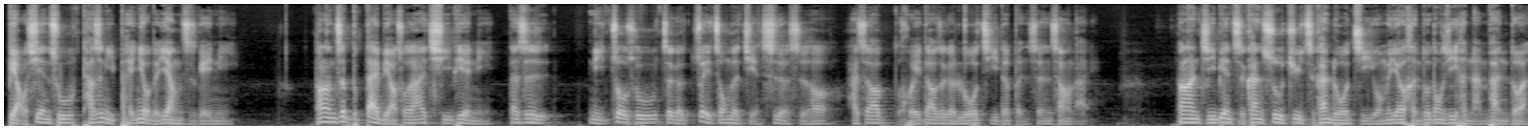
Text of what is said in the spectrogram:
表现出他是你朋友的样子给你。当然，这不代表说他在欺骗你，但是你做出这个最终的检视的时候，还是要回到这个逻辑的本身上来。当然，即便只看数据，只看逻辑，我们也有很多东西很难判断。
